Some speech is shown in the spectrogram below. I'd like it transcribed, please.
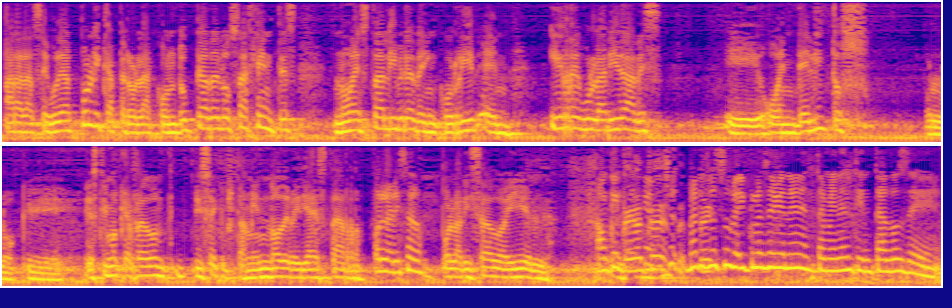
para la seguridad pública, pero la conducta de los agentes no está libre de incurrir en irregularidades eh, o en delitos por lo que estimo que Alfredo dice que pues, también no debería estar polarizado. polarizado ahí el aunque que varios de esos vehículos se vienen también entintados de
